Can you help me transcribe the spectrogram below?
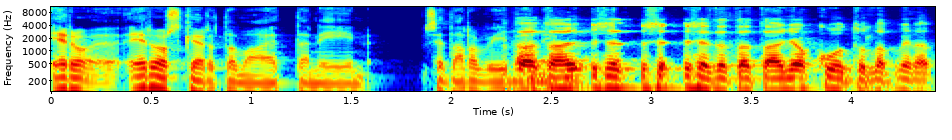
ero, eroskertoma, että niin se tarvii... Taitaa, niin se, se, se taitaa joku tulla vielä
